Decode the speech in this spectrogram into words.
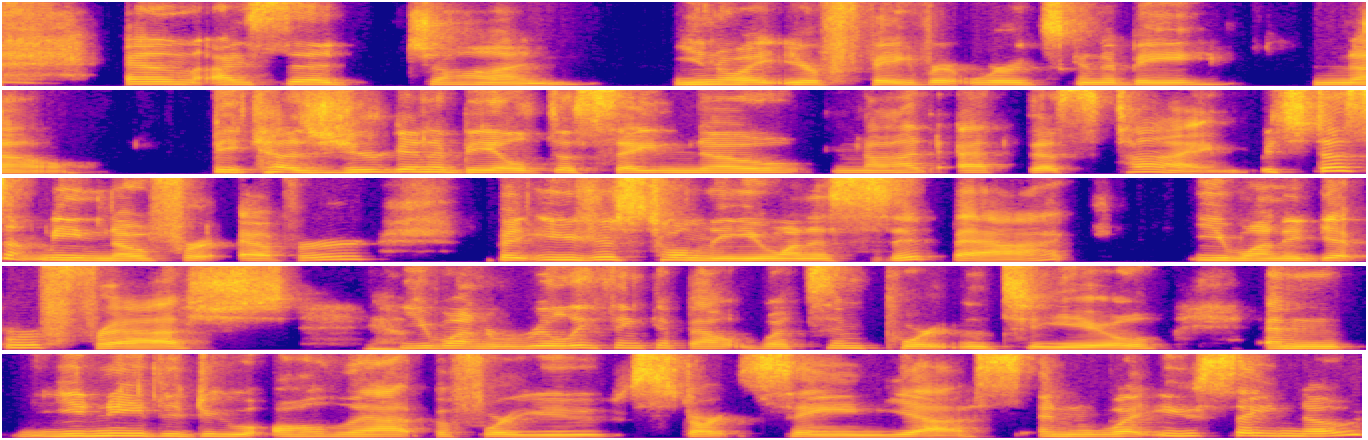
and I said, John, you know what your favorite word's going to be? No. Because you're going to be able to say no, not at this time, which doesn't mean no forever, but you just told me you want to sit back, you want to get refreshed, yeah. you want to really think about what's important to you. And you need to do all that before you start saying yes. And what you say no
